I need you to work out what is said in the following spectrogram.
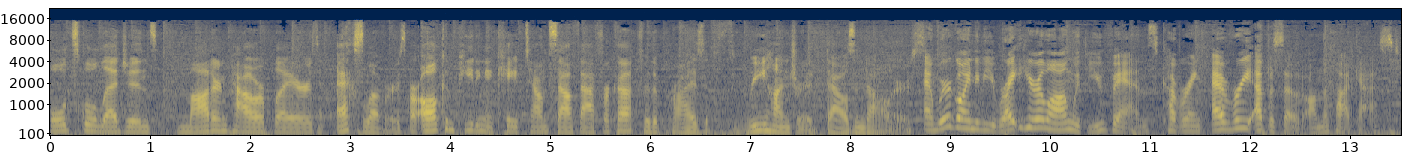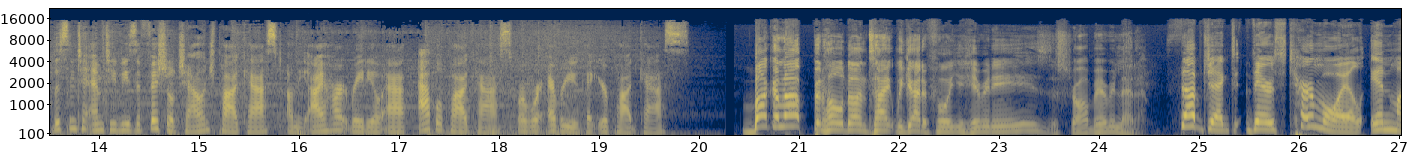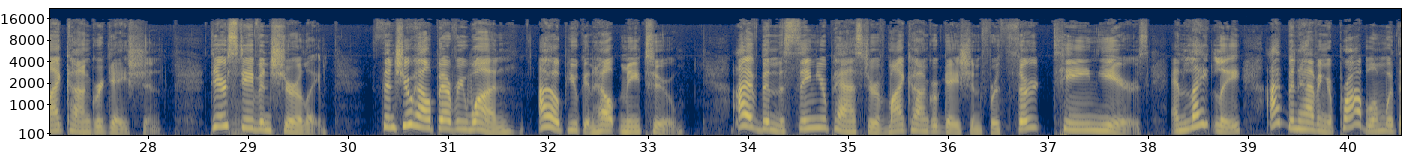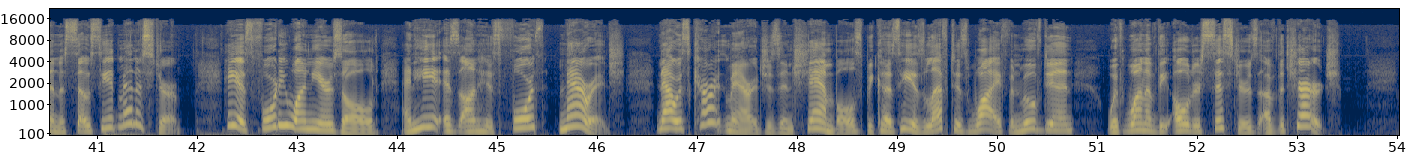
Old school legends, modern power players, and ex lovers are all competing in Cape Town, South Africa for the prize of $300,000. And we're going to be right here along with you fans, covering every episode on the podcast. Listen to MTV's official Challenge podcast on the iHeartRadio app, Apple Podcasts, or wherever you get your podcasts. Buckle up and hold on tight. We got it for you. Here it is the Strawberry Letter. Subject There's turmoil in my congregation. Dear Stephen Shirley, since you help everyone, I hope you can help me too. I have been the senior pastor of my congregation for 13 years, and lately I've been having a problem with an associate minister. He is 41 years old and he is on his fourth marriage. Now, his current marriage is in shambles because he has left his wife and moved in with one of the older sisters of the church.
